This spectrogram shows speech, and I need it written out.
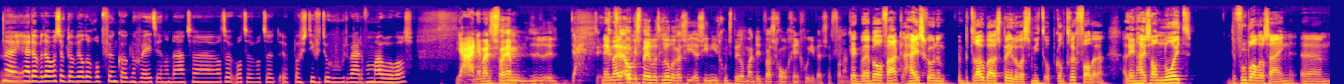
Nee, ja, dat, dat, was ook, dat wilde Rob Funk ook nog weten, inderdaad, eh, wat, de, wat, de, wat de eh, positieve toegevoegde waarde van Mauro was. Ja, nee, maar het is voor hem. eh, Ja, Nee, maar- elke speler is lullig als hij, als hij niet goed speelt. Maar dit was gewoon geen goede wedstrijd van hem. Kijk, we hebben al vaak, hij is gewoon een, een betrouwbare speler waar Smit op kan terugvallen. Alleen hij zal nooit de voetballer zijn, ehm,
